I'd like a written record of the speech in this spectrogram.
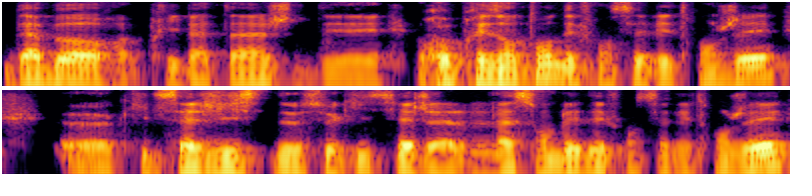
d'abord pris la tâche des représentants des Français de l'étranger, euh, qu'il s'agisse de ceux qui siègent à l'Assemblée des Français de l'étranger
